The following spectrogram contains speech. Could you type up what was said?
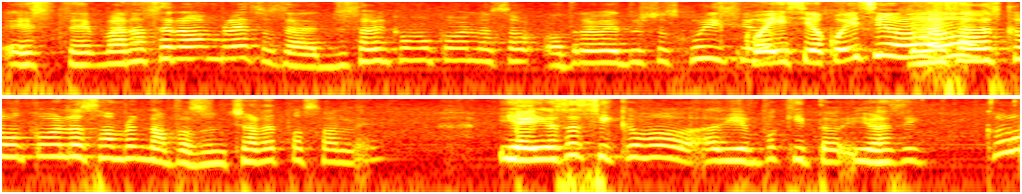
este, van a ser hombres, o sea, ¿ya saben cómo comen los hombres? Otra vez nuestros juicios. Juicio, juicio. ¿Ya sabes cómo comen los hombres? No, pues un chorro de pozole. Y ellos así como, bien poquito, y yo así, coma,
